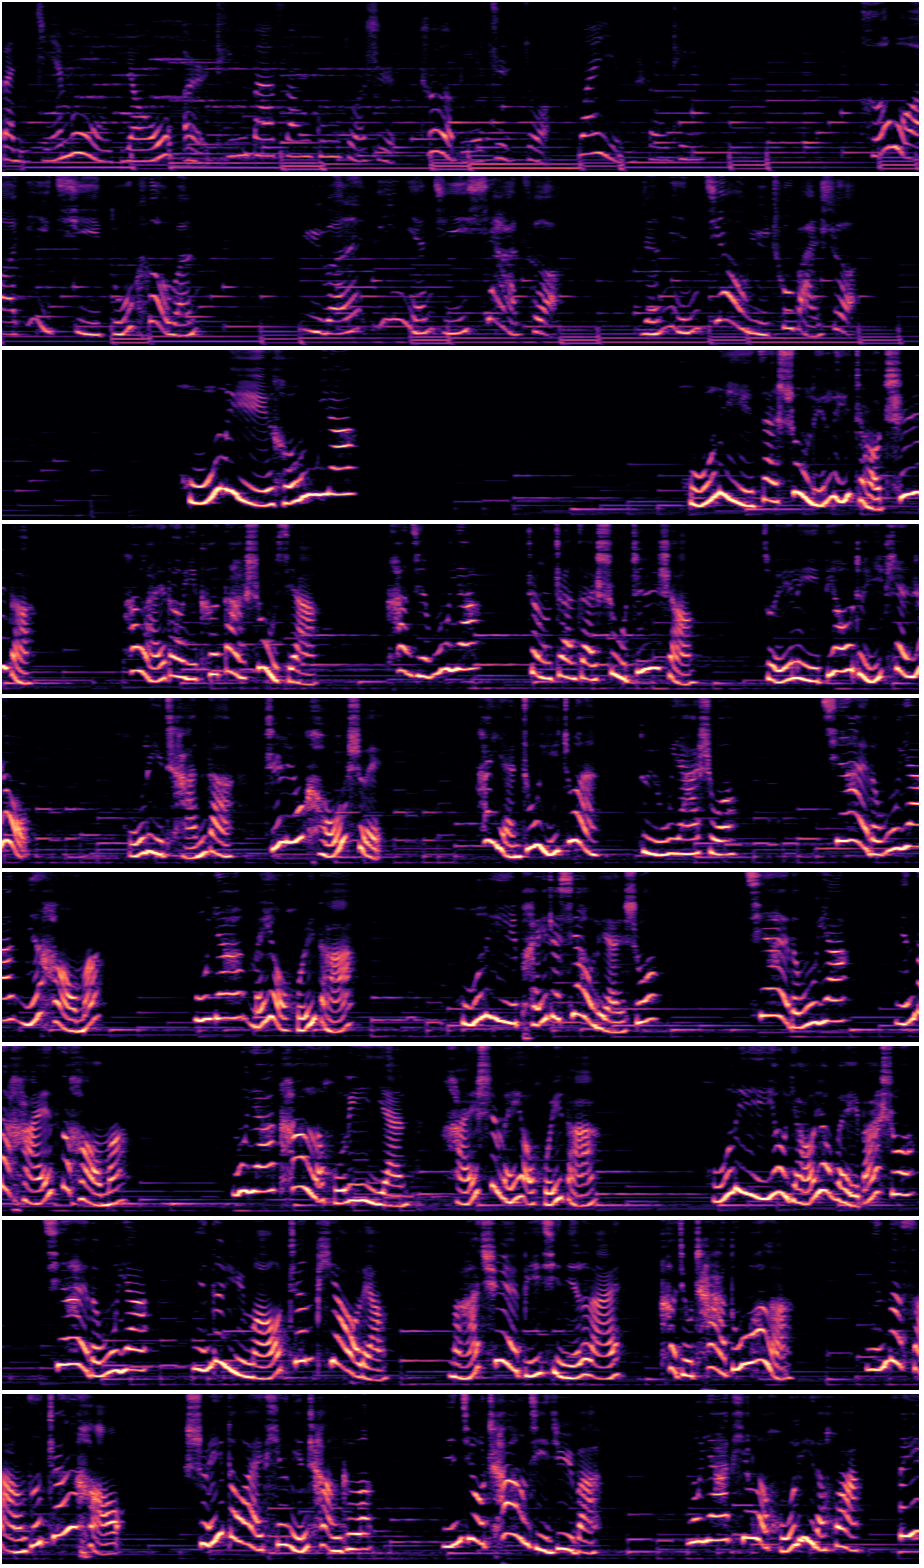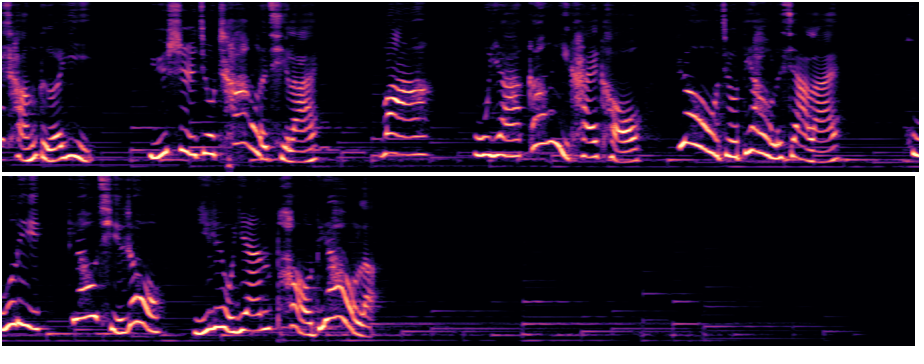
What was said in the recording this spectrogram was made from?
本节目由耳听八方工作室特别制作，欢迎收听。和我一起读课文，语文一年级下册，人民教育出版社。狐狸和乌鸦。狐狸在树林里找吃的。他来到一棵大树下，看见乌鸦正站在树枝上，嘴里叼着一片肉。狐狸馋得直流口水，他眼珠一转，对乌鸦说：“亲爱的乌鸦，您好吗？”乌鸦没有回答。狐狸陪着笑脸说：“亲爱的乌鸦，您的孩子好吗？”乌鸦看了狐狸一眼，还是没有回答。狐狸又摇摇尾巴说：“亲爱的乌鸦，您的羽毛真漂亮。麻雀比起您来，可就差多了。您的嗓子真好，谁都爱听您唱歌。您就唱几句吧。”乌鸦听了狐狸的话，非常得意，于是就唱了起来：“哇！”乌鸦刚一开口，肉就掉了下来。狐狸叼起肉，一溜烟跑掉了。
